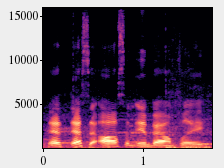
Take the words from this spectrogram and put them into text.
that, that's an awesome inbound play.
